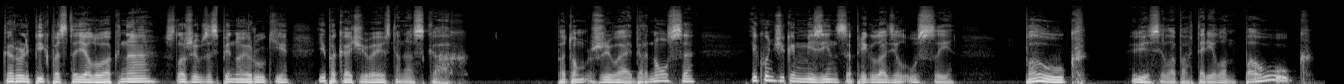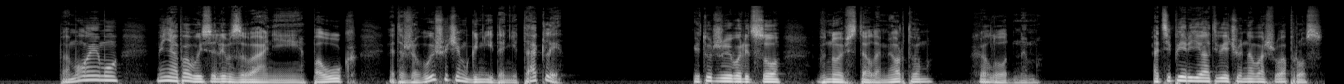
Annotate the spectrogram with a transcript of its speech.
Король Пик постоял у окна, сложив за спиной руки и покачиваясь на носках потом живо обернулся и кончиком мизинца пригладил усы. «Паук!» — весело повторил он. «Паук!» «По-моему, меня повысили в звании. Паук — это же выше, чем гнида, не так ли?» И тут же его лицо вновь стало мертвым, холодным. «А теперь я отвечу на ваш вопрос.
